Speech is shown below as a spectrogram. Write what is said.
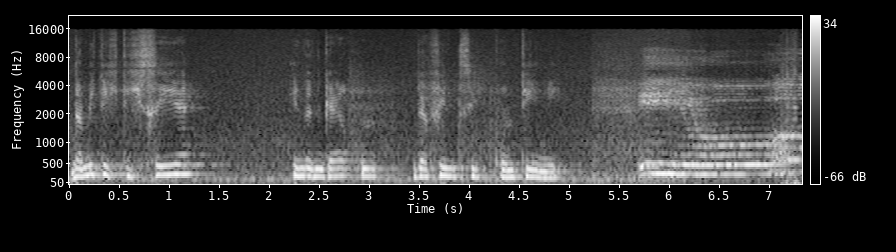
damit ich dich sehe in den Gärten der Finzi Contini. Io.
